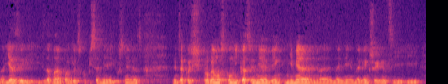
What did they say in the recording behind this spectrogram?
no, język i, i zdawałem po angielsku pisemnie i ustnie, więc, więc jakoś problemów z komunikacją nie, nie miałem naj, największych, więc i, i,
